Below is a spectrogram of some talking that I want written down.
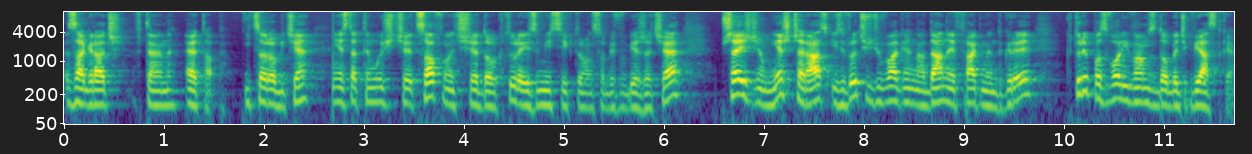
zagrać ten etap. I co robicie? Niestety musicie cofnąć się do którejś z misji, którą sobie wybierzecie, przejść ją jeszcze raz i zwrócić uwagę na dany fragment gry, który pozwoli Wam zdobyć gwiazdkę.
